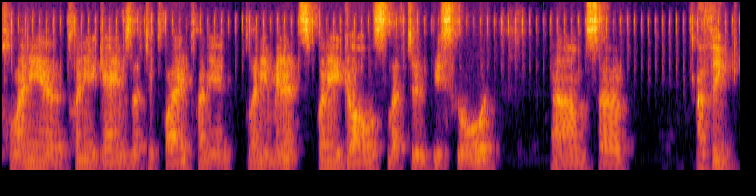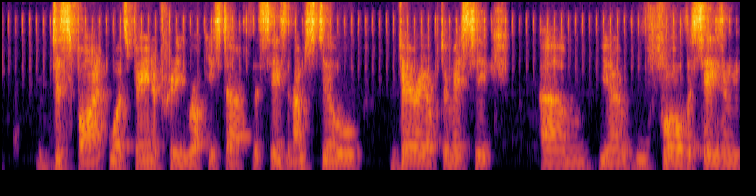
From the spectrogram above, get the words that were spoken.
plenty of plenty of games left to play, plenty of plenty of minutes, plenty of goals left to be scored. Um, so I think despite what's been a pretty rocky start to the season, I'm still very optimistic. Um, you know, for the season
